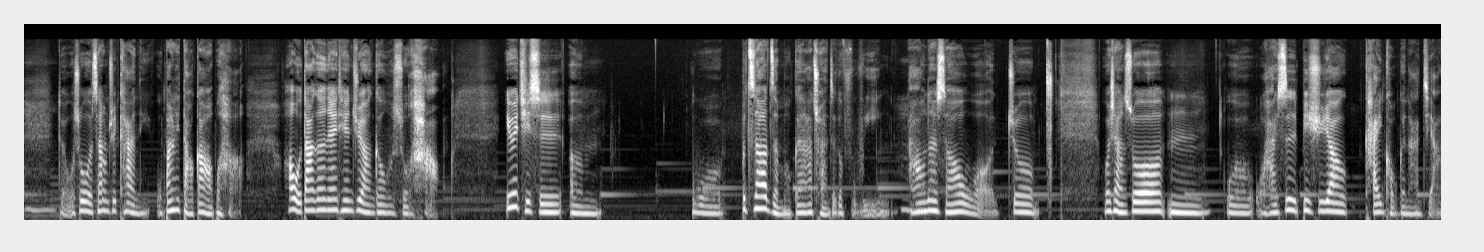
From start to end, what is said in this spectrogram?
嗯、对，我说我上去看你，我帮你祷告好不好？好，我大哥那天居然跟我说好，因为其实，嗯，我。不知道怎么跟他传这个福音，然后那时候我就 我想说，嗯，我我还是必须要开口跟他讲，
